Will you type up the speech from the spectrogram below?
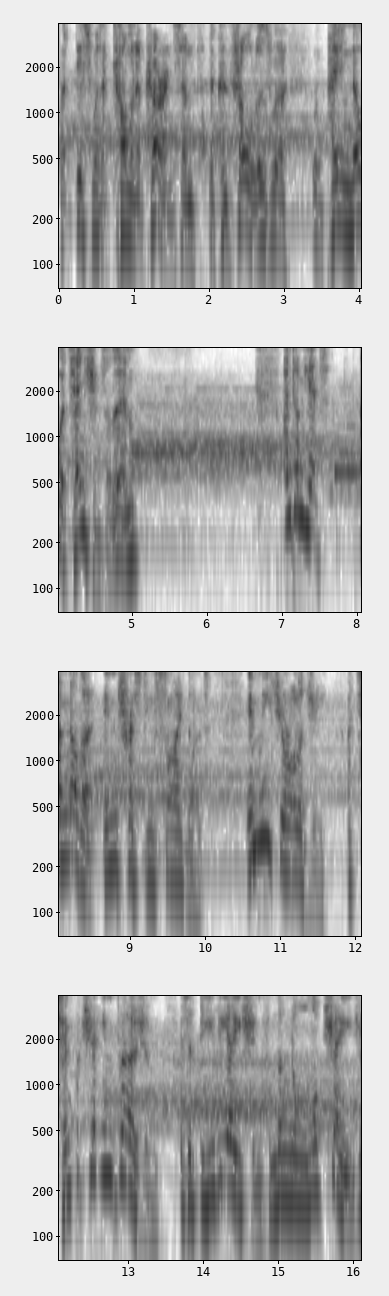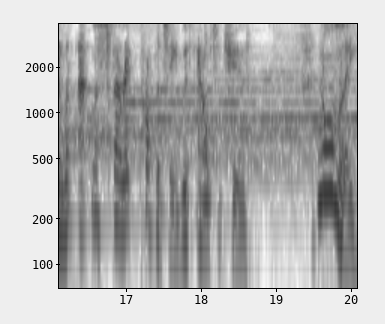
but this was a common occurrence and the controllers were, were paying no attention to them. And on yet another interesting side note, in meteorology, a temperature inversion is a deviation from the normal change of an atmospheric property with altitude. Normally,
